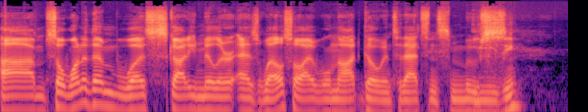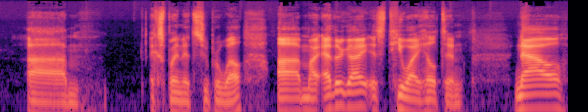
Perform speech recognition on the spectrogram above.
Um, so one of them was Scotty Miller as well. So I will not go into that since Moose Easy. um, explained it super well. Uh, my other guy is T.Y. Hilton. Now,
